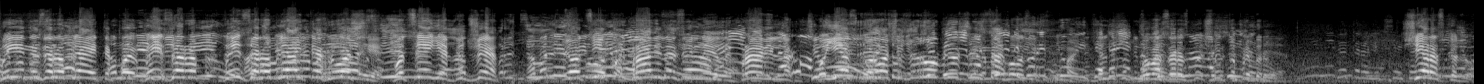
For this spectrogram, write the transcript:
Ви не заробляєте, ви, зароб... ви заробляєте гроші. Оце є бюджет. І оці правильно звільнили, правильно. Бо є скорочення. користується. До речі, Ми вас зараз швидко приберу. Ще раз кажу.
